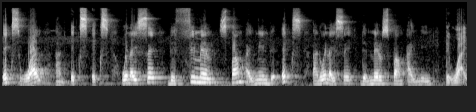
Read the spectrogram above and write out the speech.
XY and XX. When I say the female sperm, I mean the X, and when I say the male sperm, I mean the Y.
